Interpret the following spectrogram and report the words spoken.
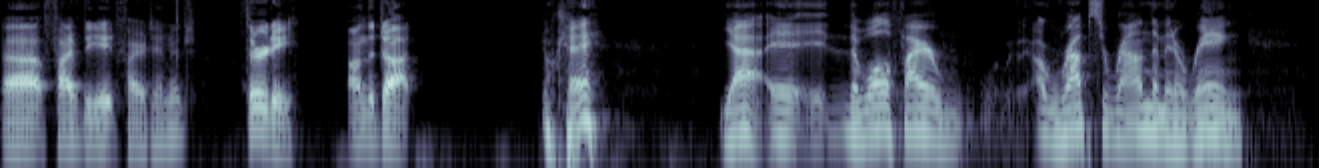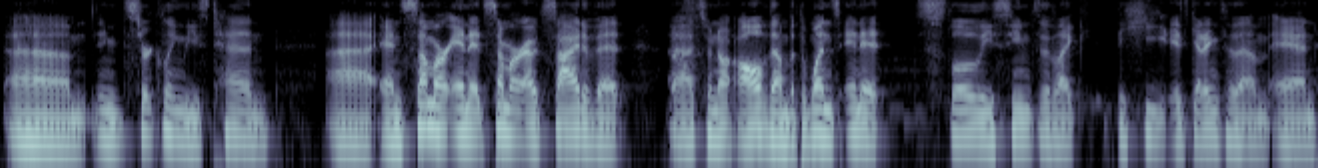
Uh, 5d8 fire damage. 30 on the dot. Okay. Yeah, it, it, the wall of fire erupts around them in a ring, um, encircling these ten, uh, and some are in it, some are outside of it. Uh, so not all of them, but the ones in it slowly seem to like the heat is getting to them, and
